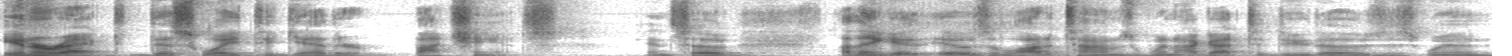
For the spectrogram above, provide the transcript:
interact this way together by chance. And so I think it, it was a lot of times when I got to do those is when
